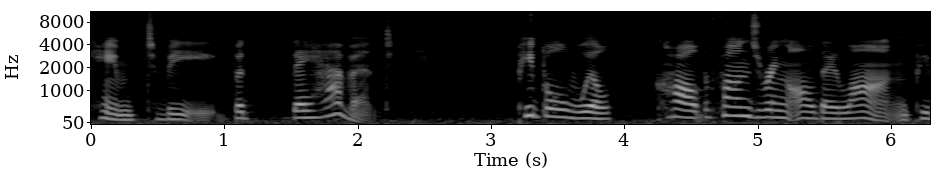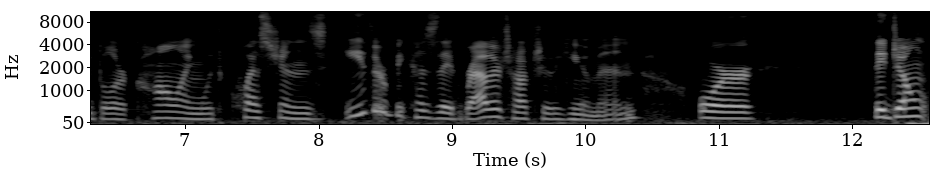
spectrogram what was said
came to be, but they haven't. People will call, the phones ring all day long. People are calling with questions either because they'd rather talk to a human or they don't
